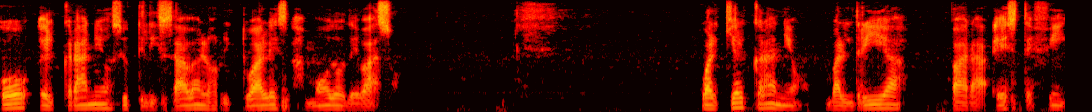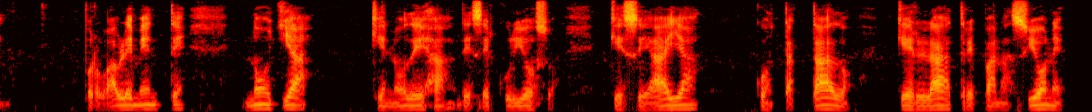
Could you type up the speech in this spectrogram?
o el cráneo se utilizaba en los rituales a modo de vaso. Cualquier cráneo valdría para este fin, probablemente no ya que no deja de ser curioso que se haya contactado que las trepanaciones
